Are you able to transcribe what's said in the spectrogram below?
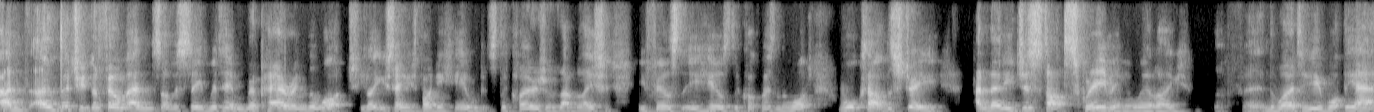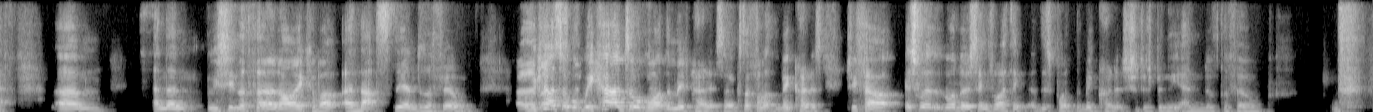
and and literally the film ends obviously with him repairing the watch. Like you say, he's finally healed. It's the closure of that relation. He feels that he heals the clockwise and the watch. Walks out the street, and then he just starts screaming, and we're like, in the words of you, what the f? Um, and then we see the third eye come up, and that's the end of the film. We can't talk. We can't talk about the mid credits though, because I feel like the mid credits. To be fair, it's one one of those things where I think at this point the mid credits should have been the end of the film.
